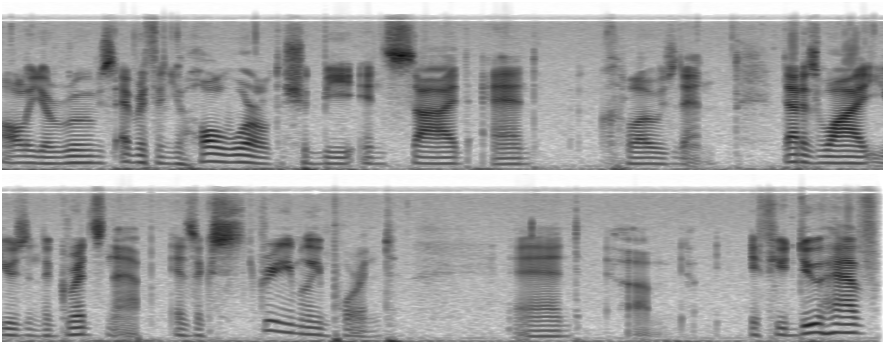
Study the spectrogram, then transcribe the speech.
all your rooms everything your whole world should be inside and closed in that is why using the grid snap is extremely important. And um, if you do have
